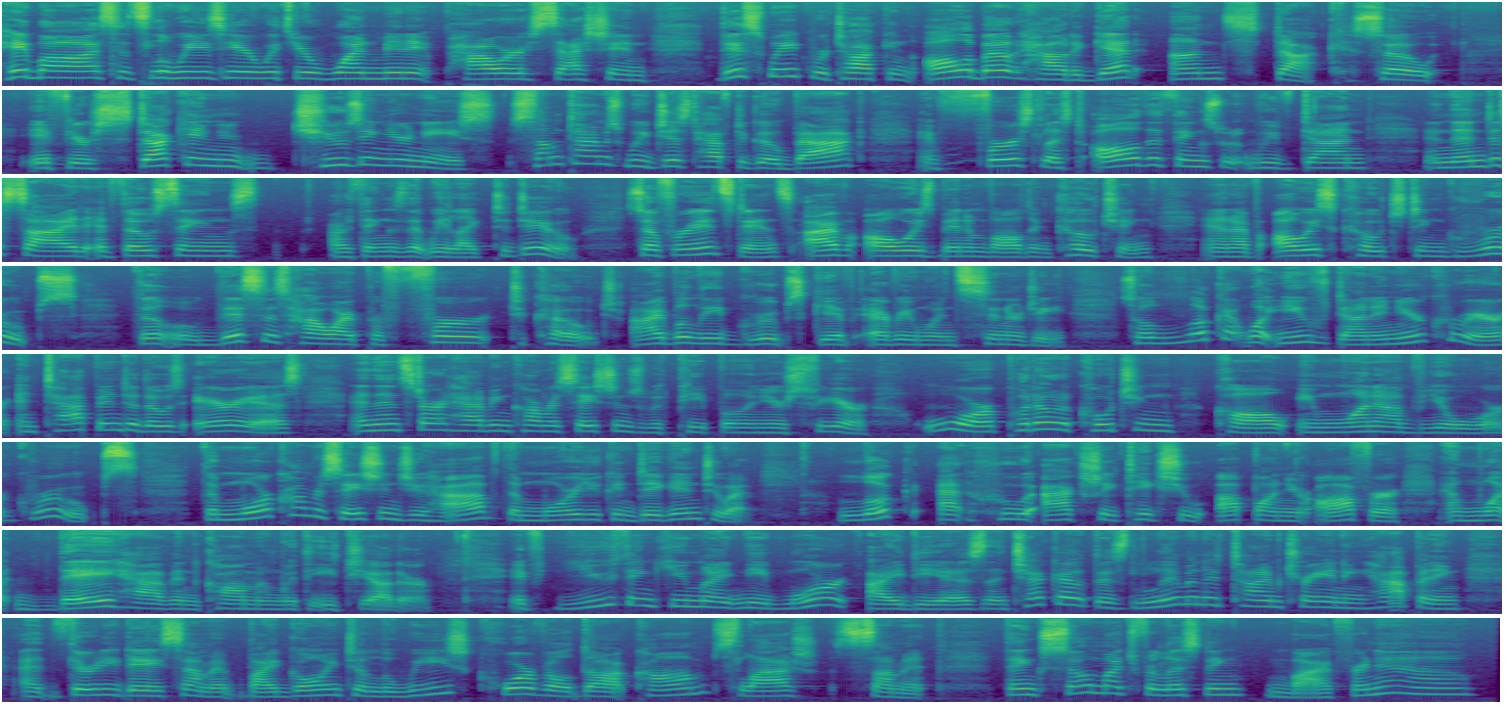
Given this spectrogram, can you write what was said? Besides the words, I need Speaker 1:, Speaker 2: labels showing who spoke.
Speaker 1: Hey boss, it's Louise here with your one minute power session. This week we're talking all about how to get unstuck. So, if you're stuck in choosing your niche, sometimes we just have to go back and first list all the things we've done and then decide if those things are things that we like to do. So, for instance, I've always been involved in coaching and I've always coached in groups Though this is how I prefer to coach. I believe groups give everyone synergy. So look at what you've done in your career and tap into those areas and then start having conversations with people in your sphere or put out a coaching call in one of your groups. The more conversations you have, the more you can dig into it. Look at who actually takes you up on your offer and what they have in common with each other. If you think you might need more ideas, then check out this limited time training happening at 30 Day Summit by going to louisecorville.com slash summit. Thanks so much for listening. Bye for now.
